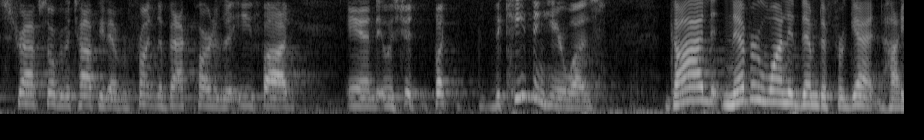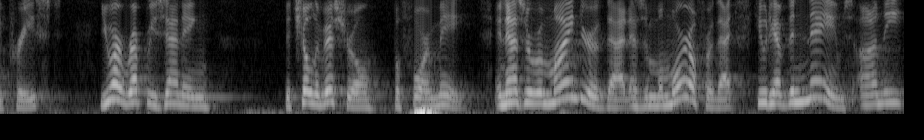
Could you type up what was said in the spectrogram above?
straps over the top. You'd have a front and a back part of the ephod. And it was just, but the key thing here was God never wanted them to forget, high priest, you are representing the children of Israel before me. And as a reminder of that, as a memorial for that, he would have the names on the,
